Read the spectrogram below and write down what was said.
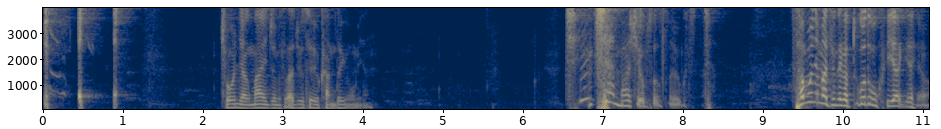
좋은 약 많이 좀 사다 주세요 감독이 오면. 진짜 맛이 없었어요 진짜. 사모님한테 내가 두고두고 그 이야기해요.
